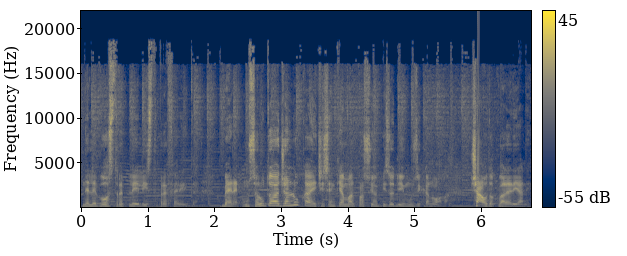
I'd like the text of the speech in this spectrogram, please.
nelle vostre playlist preferite. Bene, un saluto da Gianluca e ci sentiamo al prossimo episodio di Musica Nuova. Ciao Doc Valeriani!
